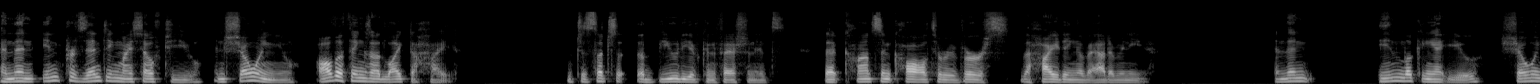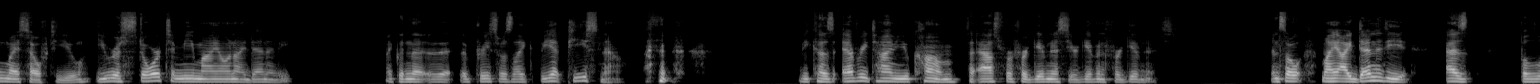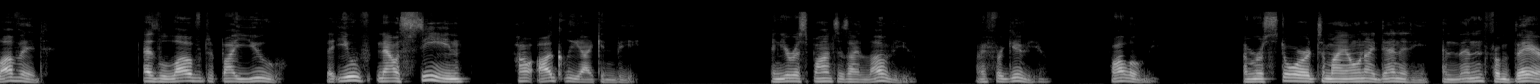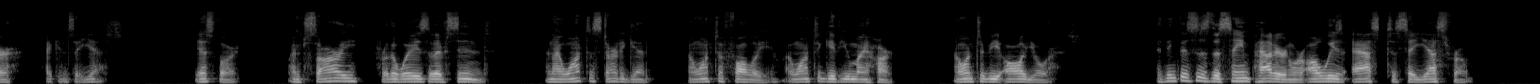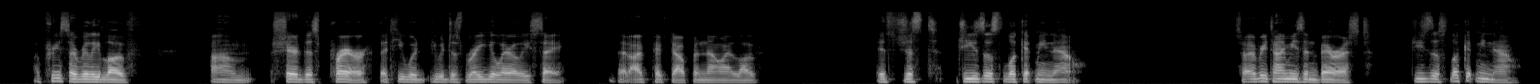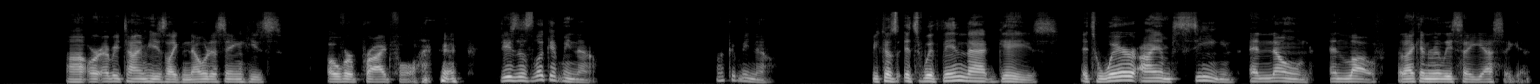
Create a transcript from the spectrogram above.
And then in presenting myself to you and showing you all the things I'd like to hide, which is such a beauty of confession. It's that constant call to reverse the hiding of Adam and Eve. And then in looking at you, showing myself to you, you restore to me my own identity. Like when the, the, the priest was like, be at peace now. because every time you come to ask for forgiveness, you're given forgiveness. And so my identity as beloved, as loved by you, that you've now seen how ugly I can be. And your response is, I love you. I forgive you. Follow me. I'm restored to my own identity. And then from there, I can say, Yes. Yes, Lord. I'm sorry for the ways that I've sinned. And I want to start again. I want to follow you. I want to give you my heart. I want to be all yours. I think this is the same pattern we're always asked to say yes from. A priest I really love um, shared this prayer that he would he would just regularly say that I've picked up and now I love. It's just Jesus, look at me now. So every time he's embarrassed, Jesus, look at me now. Uh, or every time he's like noticing he's over prideful, Jesus, look at me now. Look at me now. Because it's within that gaze it's where I am seen and known and loved that I can really say yes again.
